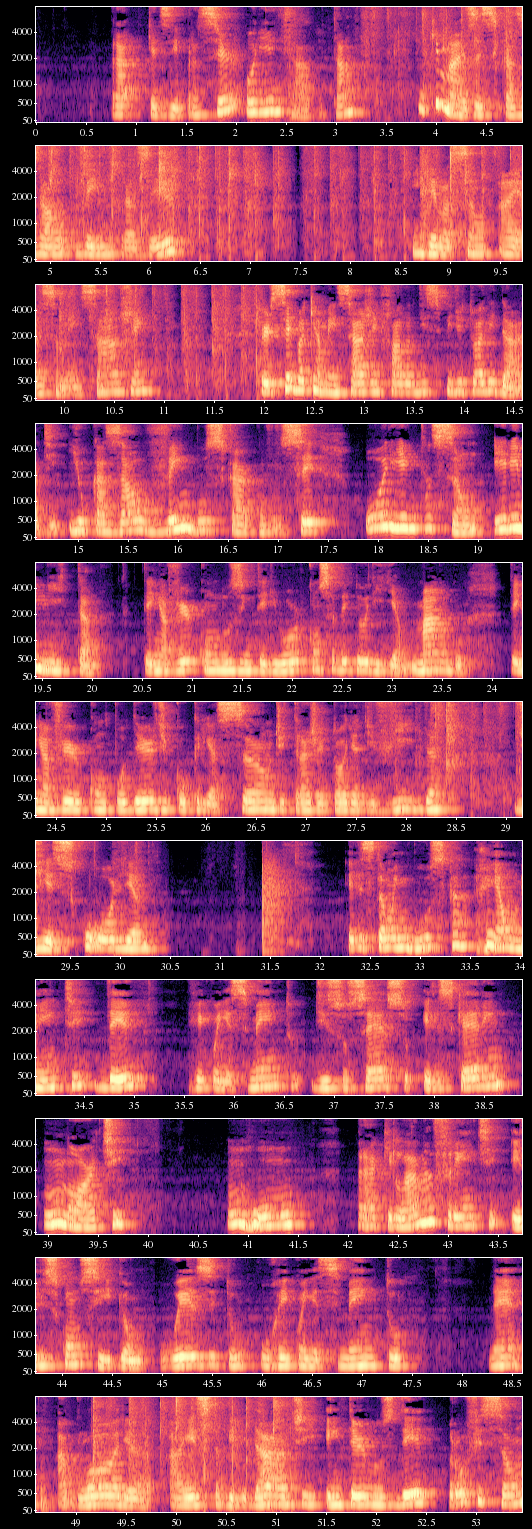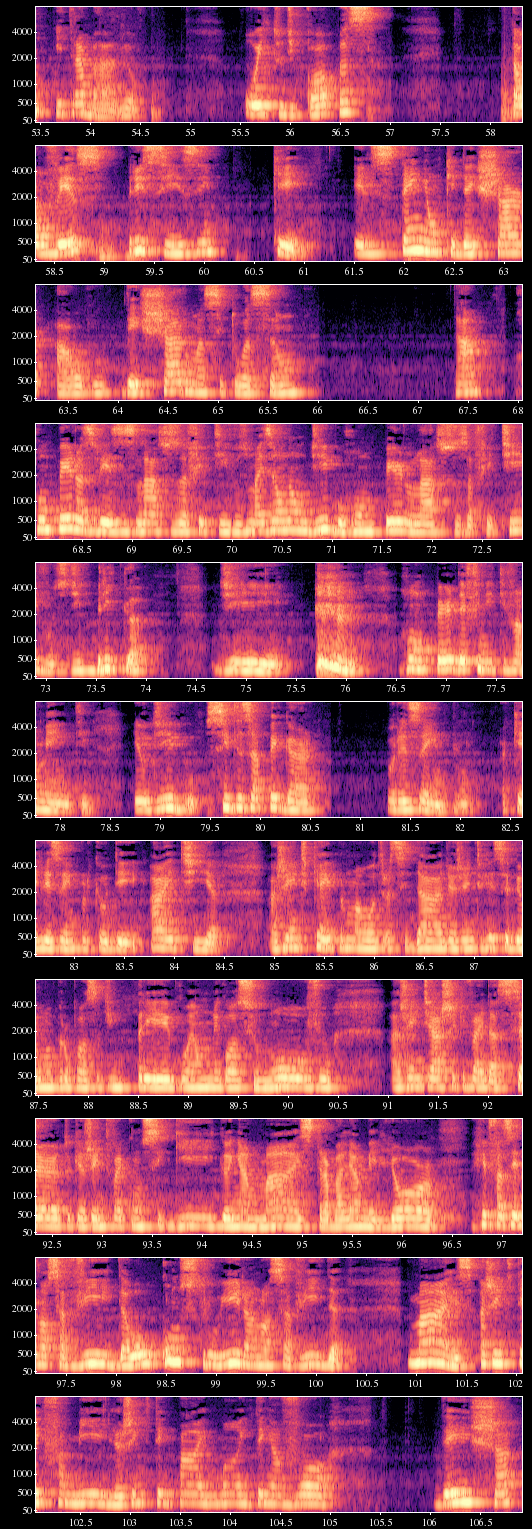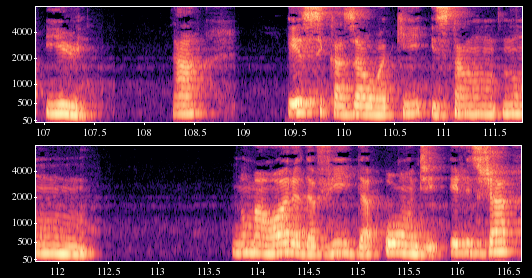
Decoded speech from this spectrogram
pra, quer dizer, para ser orientado, tá? O que mais esse casal veio me trazer em relação a essa mensagem? Perceba que a mensagem fala de espiritualidade e o casal vem buscar com você Orientação eremita tem a ver com luz interior, com sabedoria. Mago tem a ver com poder de cocriação, de trajetória de vida, de escolha. Eles estão em busca realmente de reconhecimento, de sucesso, eles querem um norte, um rumo para que lá na frente eles consigam o êxito, o reconhecimento, né, a glória, a estabilidade em termos de profissão e trabalho. Oito de copas, talvez precise que eles tenham que deixar algo, deixar uma situação, tá? Romper às vezes laços afetivos, mas eu não digo romper laços afetivos de briga, de romper definitivamente. Eu digo se desapegar. Por exemplo, aquele exemplo que eu dei. Ai, tia, a gente quer ir para uma outra cidade, a gente recebeu uma proposta de emprego, é um negócio novo, a gente acha que vai dar certo, que a gente vai conseguir ganhar mais, trabalhar melhor, refazer nossa vida ou construir a nossa vida. Mas a gente tem família, a gente tem pai, mãe, tem avó. Deixa ir, tá? Esse casal aqui está num, num, numa hora da vida onde eles já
